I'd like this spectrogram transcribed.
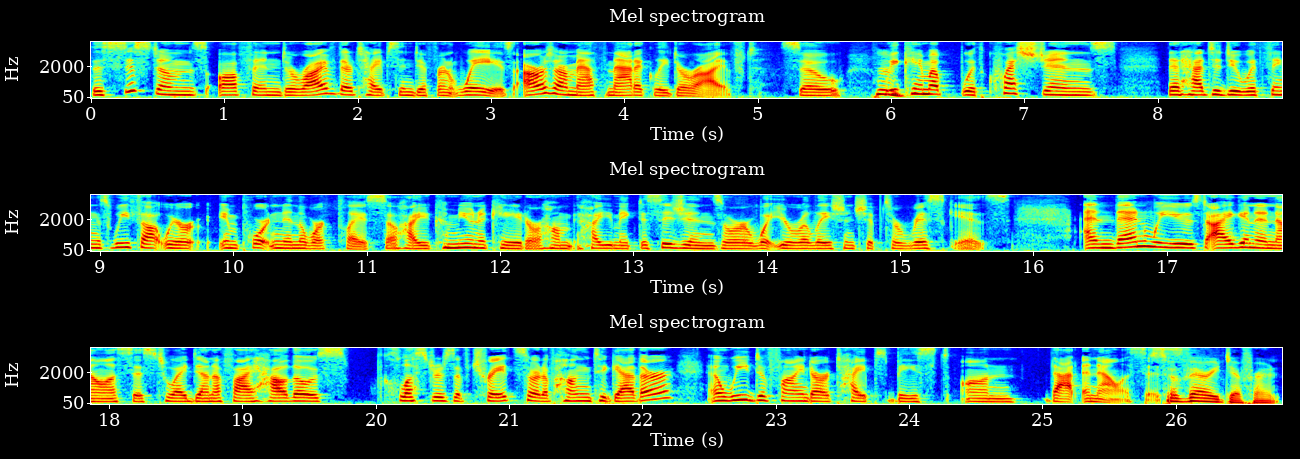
the systems often derive their types in different ways. Ours are mathematically derived. So hmm. we came up with questions that had to do with things we thought were important in the workplace. So, how you communicate, or how, how you make decisions, or what your relationship to risk is. And then we used eigenanalysis to identify how those clusters of traits sort of hung together. And we defined our types based on that analysis. So very different.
